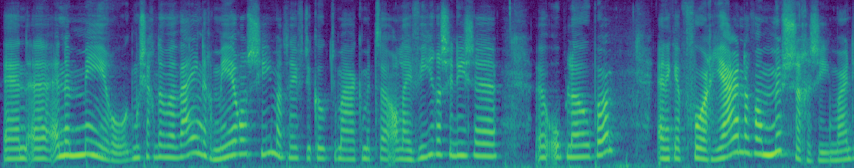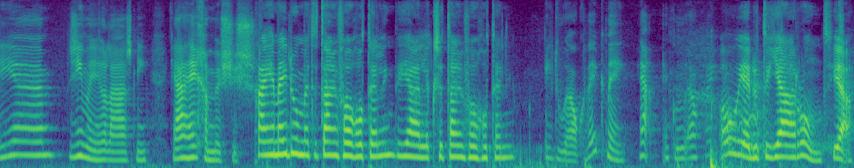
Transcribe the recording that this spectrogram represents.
En, eh, en een merel. Ik moet zeggen dat we weinig merels zien, maar dat heeft natuurlijk ook te maken met eh, allerlei virussen die ze eh, oplopen. En ik heb vorig jaar nog wel mussen gezien, maar die zien we helaas niet. Ja, hegemusjes. Ga je meedoen met de tuinvogeltelling, de jaarlijkse tuinvogeltelling? Ik doe elke week mee. Ja, ik doe elke week. Oh, jij doet het jaar rond, ja.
